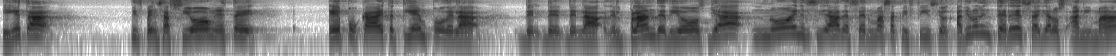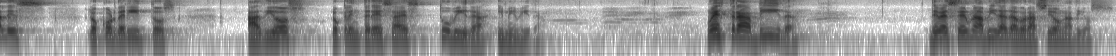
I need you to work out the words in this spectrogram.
Y en esta dispensación, en esta época, este tiempo de la, del plan de Dios, ya no hay necesidad de hacer más sacrificios. A Dios no le interesa ya los animales, los corderitos. A Dios lo que le interesa es tu vida y mi vida. Nuestra vida debe ser una vida de adoración a Dios.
